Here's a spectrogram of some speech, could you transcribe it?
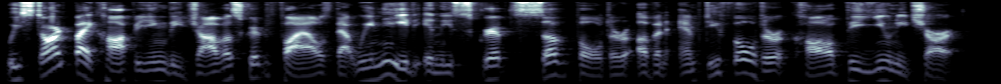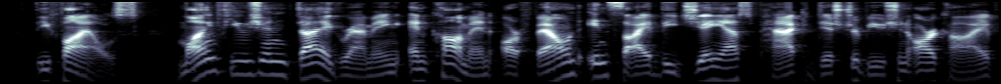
We start by copying the JavaScript files that we need in the scripts subfolder of an empty folder called the UniChart. The files, MindFusion, Diagramming, and Common are found inside the JS Pack distribution archive,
